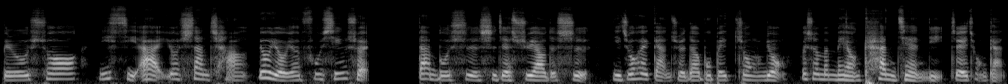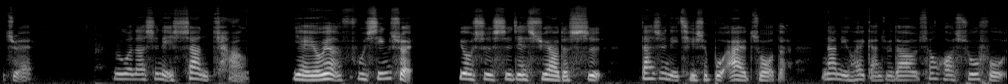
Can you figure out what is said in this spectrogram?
比如说，你喜爱又擅长又有人付薪水，但不是世界需要的事，你就会感觉到不被重用。为什么没有看见你这种感觉？如果那是你擅长，也有人付薪水，又是世界需要的事，但是你其实不爱做的，那你会感觉到生活舒服，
